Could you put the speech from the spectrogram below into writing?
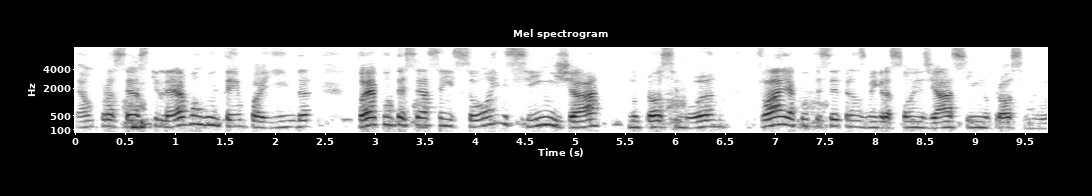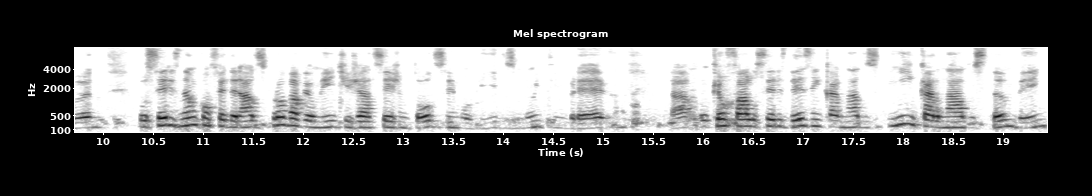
é um processo que leva algum tempo ainda. Vai acontecer ascensões, sim, já no próximo ano. Vai acontecer transmigrações já, sim, no próximo ano. Os seres não confederados provavelmente já sejam todos removidos, muito em breve. Tá? O que eu falo, seres desencarnados e encarnados também.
